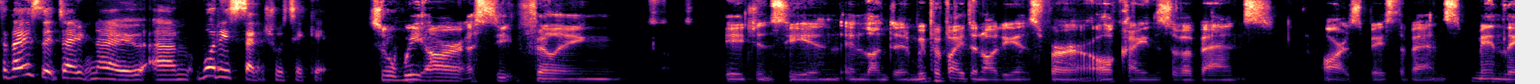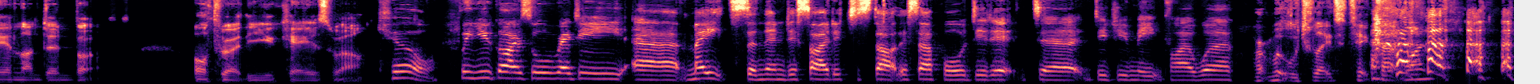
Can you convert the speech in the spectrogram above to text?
for those that don't know, um, what is Central Ticket? So we are a seat filling agency in, in London. We provide an audience for all kinds of events, arts based events, mainly in London, but all throughout the UK as well. Cool. Were you guys already uh, mates and then decided to start this up, or did it? Uh, did you meet via work? Hartmut, would you like to take that one?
